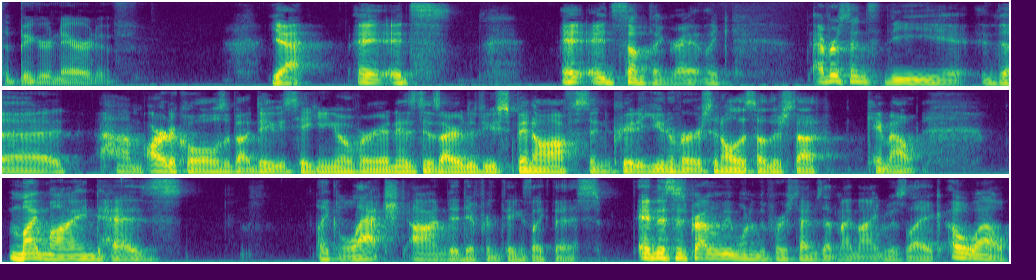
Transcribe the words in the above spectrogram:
the bigger narrative? Yeah. It, it's it, it's something, right? Like ever since the the um, articles about Davies taking over and his desire to do spin-offs and create a universe and all this other stuff came out, my mind has like latched on to different things like this. And this is probably one of the first times that my mind was like, oh wow,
